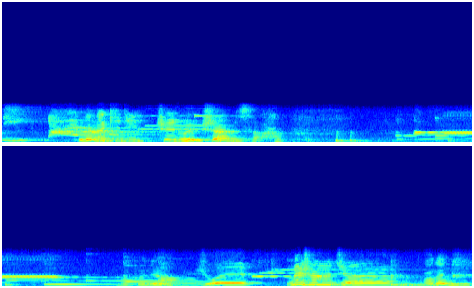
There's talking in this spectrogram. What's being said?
Suis le mec qui dit tu es doué, j'aime ça. Donc on est venu jouer, mais je l'ai déjà en ami.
